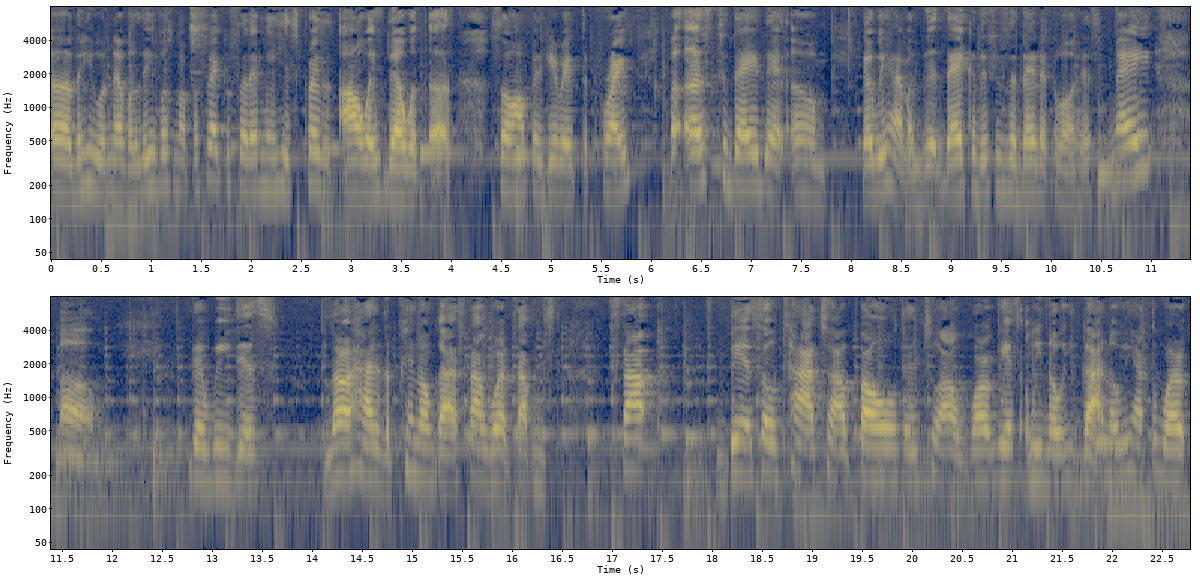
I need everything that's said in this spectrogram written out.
uh, that He will never leave us nor forsake us. So that means His presence always there with us. So I'm gonna get ready to pray for us today that um that we have a good day because this is a day that the Lord has made. Um, that we just learn how to depend on God. Stop work. Stop. Stop being so tied to our phones and to our work. Yes, we know he God know we have to work.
